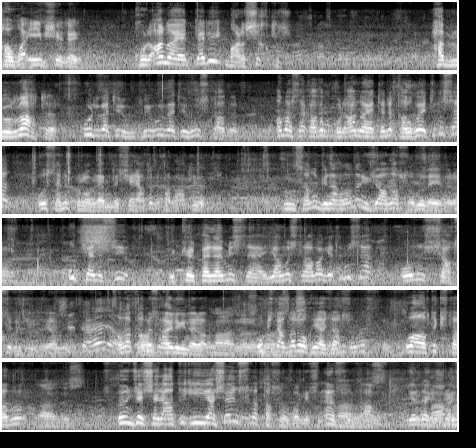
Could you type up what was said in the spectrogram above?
Kavga iyi bir şey değil. Kur'an ayetleri barışıktır. Hablullah'tır. Ulvetil, bir ulvetil huskadır. Ama sen kalkıp Kur'an ayetlerini kavga ettirirsen o senin problemindir. Şeriatın bir kabahati yok. İnsanın günahlarından Yüce Allah sorumlu değildir abi. O kendisi körpelemişse, yanlış tarafa getirmişse onun şahsi fikridir yani. Allah kabul etsin, hayırlı günler abi. O kitapları okuyacaksınız. O altı kitabı önce şeriatı iyi yaşayın sonra tasavvufa geçin. En sonunda abi. Yerine geçin.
